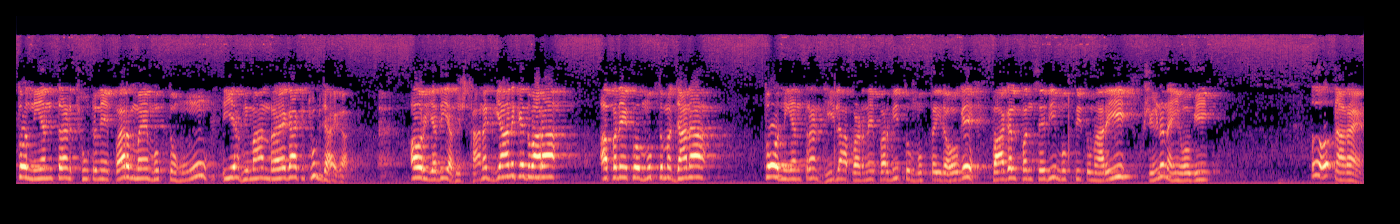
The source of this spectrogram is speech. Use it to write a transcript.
तो नियंत्रण छूटने पर मैं मुक्त हूँ, ये अभिमान रहेगा कि छूट जाएगा। और यदि अधिष्ठान ज्ञान के द्वारा अपने को मुक्त जाना तो नियंत्रण ढीला पड़ने पर भी तुम मुक्त ही रहोगे। पागलपन से भी मुक्ति तुम्हारी क्षीण नहीं होगी। तो नारायण,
